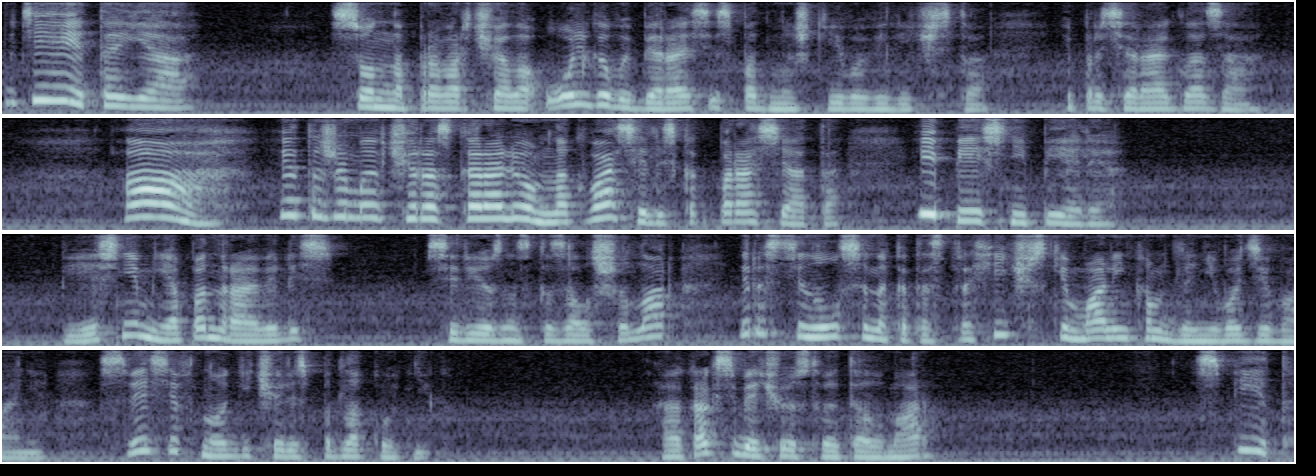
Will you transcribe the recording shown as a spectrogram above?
«Где это я?» — сонно проворчала Ольга, выбираясь из подмышки его величества и протирая глаза. «А, это же мы вчера с королем наквасились, как поросята, и песни пели». «Песни мне понравились», — серьезно сказал Шелар и растянулся на катастрофически маленьком для него диване, свесив ноги через подлокотник. «А как себя чувствует Элмар?» «Спит»,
